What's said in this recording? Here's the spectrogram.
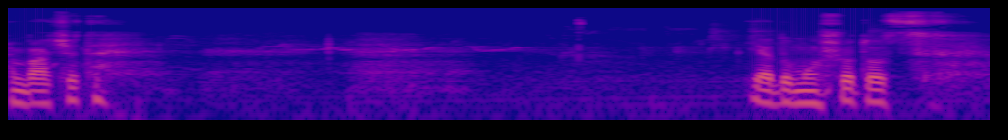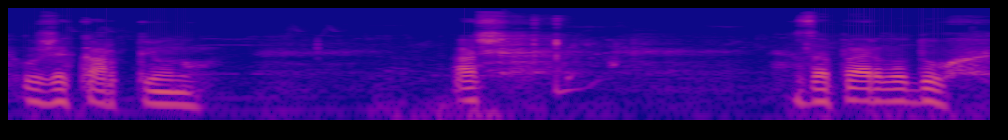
Бачите? Я думав, що тут вже карп клюнув. Аж заперло дух.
